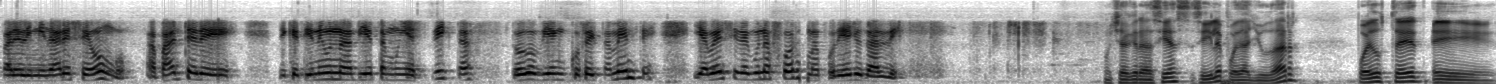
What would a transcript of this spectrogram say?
para eliminar ese hongo aparte de, y que tiene una dieta muy estricta, todo bien correctamente, y a ver si de alguna forma podía ayudarle. Muchas gracias. Sí, le puede ayudar. Puede usted eh,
